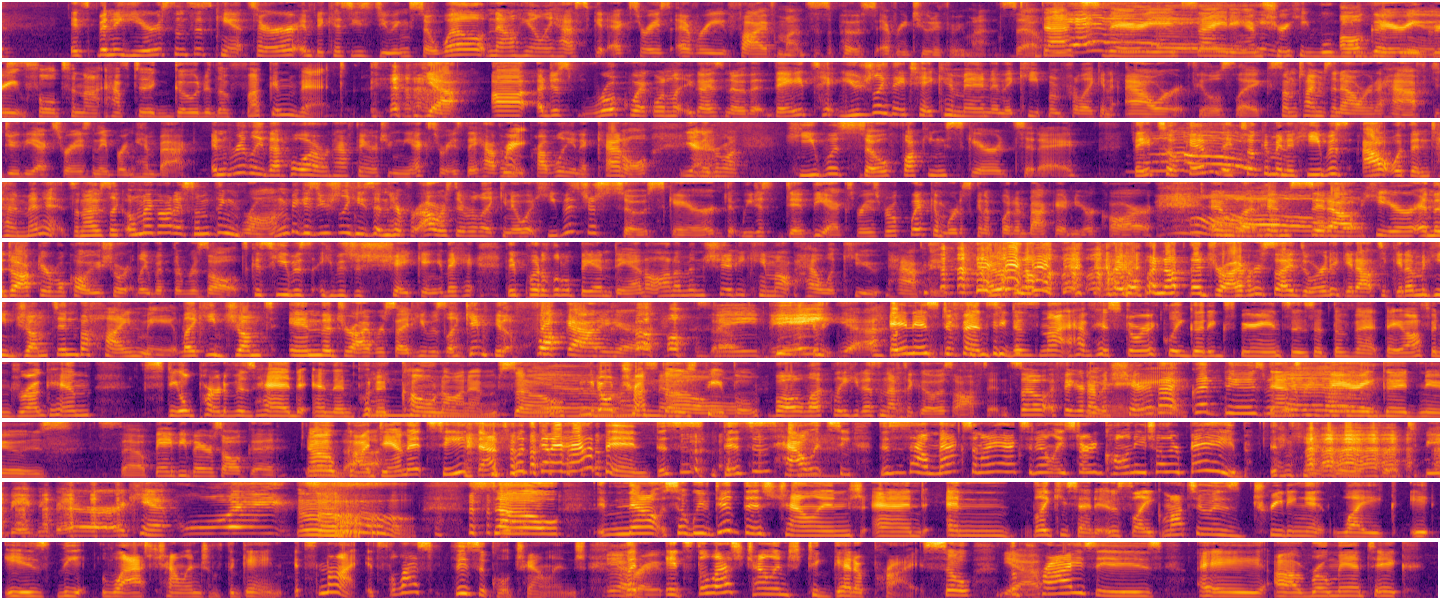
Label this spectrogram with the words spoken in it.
been it's been a year since his cancer, and because he's doing so well, now he only has to get X-rays every five months as opposed to every two to three months. So that's very exciting. I'm sure he will be All very news. grateful to not have to go to the fucking vet. yeah. Uh, I just real quick want to let you guys know that they ta- usually they take him in and they keep him for like an hour. It feels like sometimes an hour and a half to do the X-rays, and they bring him back. And really, that whole hour and a half they are doing the X-rays, they have him Right. probably in a kennel. and Yeah. they bring him on. He was so fucking scared today. They took him. They took him in, and he was out within ten minutes. And I was like, "Oh my god, is something wrong?" Because usually he's in there for hours. They were like, "You know what? He was just so scared that we just did the X-rays real quick, and we're just gonna put him back into your car and let him sit out here, and the doctor will call you shortly with the results." Because he was he was just shaking. They they put a little bandana on him and shit. He came out hella cute and happy. I opened up I opened up the driver's side door to get out to get him, and he jumped in behind me. Like he jumped in the driver's side. He was like, "Get me the fuck out of here!" Oh, baby. Yeah. In his defense, he does not have historically good experiences at the vet. They often drug him, steal part of his head, and then put a cone on him. So you don't trust those people. Well, luckily he doesn't have to go as often. So I figured I would share that good news with you. That's everybody. very good news. So baby bear's all good. Oh And, god uh, damn it. See, that's what's gonna happen. This is this is how it see this is how Max and I accidentally started calling each other babe. I can't wait for it to be baby bear. I can't wait. Ugh. so now so we did this challenge and and like you said it was like matsu is treating it like it is the last challenge of the game it's not it's the last physical challenge Yeah. but Right. it's the last challenge to get a prize so Yeah. the prize is a uh, romantic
